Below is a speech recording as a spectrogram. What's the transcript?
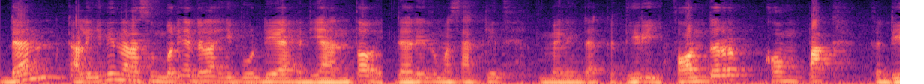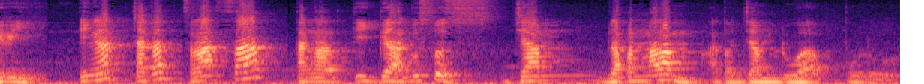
Dan kali ini narasumbernya adalah Ibu Dea Edianto dari Rumah Sakit Melinda Kediri, founder Kompak Kediri. Ingat, catat Selasa tanggal 3 Agustus jam 8 malam atau jam 20.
